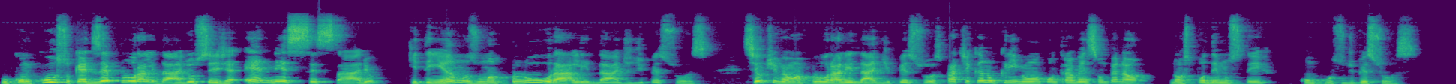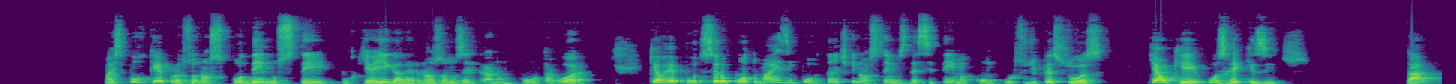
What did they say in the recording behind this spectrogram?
O concurso quer dizer pluralidade, ou seja, é necessário que tenhamos uma pluralidade de pessoas. Se eu tiver uma pluralidade de pessoas praticando um crime ou uma contravenção penal, nós podemos ter concurso de pessoas. Mas por que, professor, nós podemos ter? Porque aí, galera, nós vamos entrar num ponto agora que eu reputo ser o ponto mais importante que nós temos desse tema concurso de pessoas, que é o que? Os requisitos. Tá?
